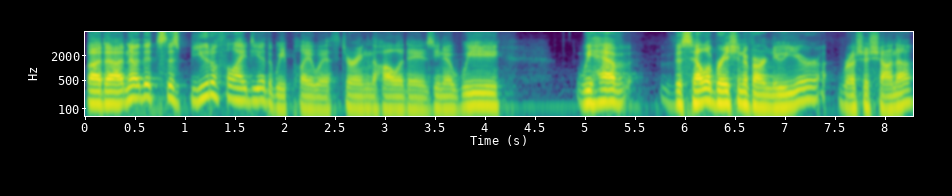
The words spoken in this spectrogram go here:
but uh, no, it's this beautiful idea that we play with during the holidays. You know, we we have the celebration of our new year, Rosh Hashanah,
